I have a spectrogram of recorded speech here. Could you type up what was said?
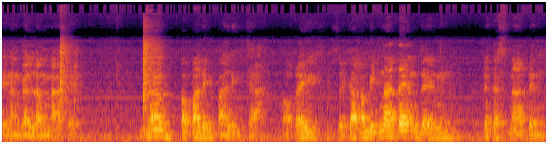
Tinanggal lang natin. Nagpapaling-paling siya. Okay? So kakabit natin, then tetest natin.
